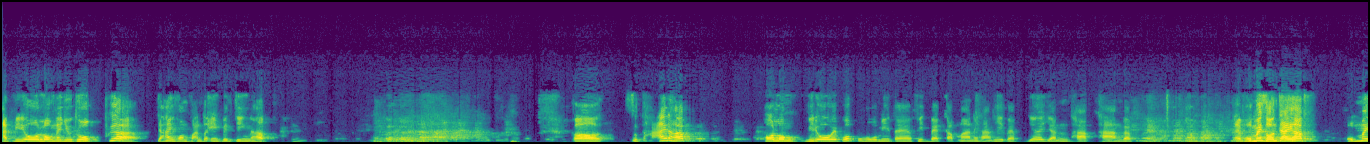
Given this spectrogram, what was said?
อัดวิดีโอลงใน YouTube เพื่อจะให้ความฝันตัวเองเป็นจริงนะครับ ก็สุดท้ายนะครับ พอลงวิดีโอไปปุ๊บโอ้โห มีแต่ฟีดแบ็กกลับมาในทางที่แบบเยอะหยันถากทางแบบ แต่ผมไม่สนใจครับ ผมไม่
